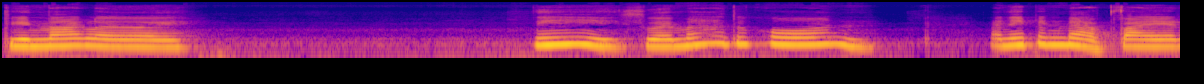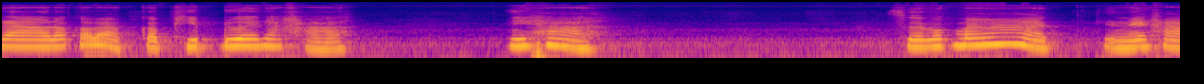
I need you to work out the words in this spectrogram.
ฟินมากเลย นี่สวยมากทุกคน อันนี้เป็นแบบไฟราวแล้วก็แบบกระพริบด้วยนะคะ นี่ค่ะ สวยมากๆ เห็นไหมคะ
